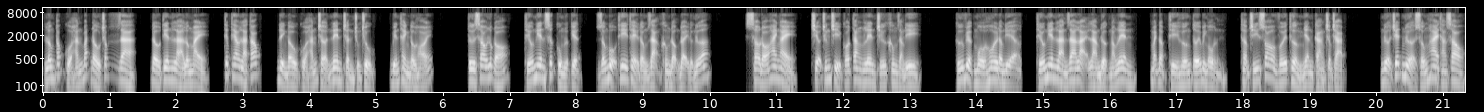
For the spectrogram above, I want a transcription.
lông tóc của hắn bắt đầu chóc ra, đầu tiên là lông mày, tiếp theo là tóc, đỉnh đầu của hắn trở nên trần trùng trụ biến thành đầu hói. Từ sau lúc đó, thiếu niên sức cùng lực kiệt, giống bộ thi thể đồng dạng không động đậy được nữa. Sau đó hai ngày, triệu chứng chỉ có tăng lên chứ không giảm đi. Cứ việc mồ hôi đầm địa, thiếu niên làn da lại làm được nóng lên, mạch đập thì hướng tới bình ổn, thậm chí so với thường nhân càng chậm chạp. Nửa chết nửa sống hai tháng sau,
